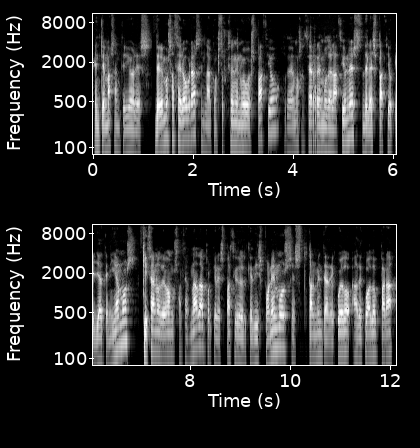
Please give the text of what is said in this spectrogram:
en temas anteriores. ¿Debemos hacer obras en la construcción de nuevo espacio o debemos hacer remodelaciones del espacio que ya teníamos? Quizá no debamos hacer nada porque el espacio del que disponemos es totalmente adecuado, adecuado para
